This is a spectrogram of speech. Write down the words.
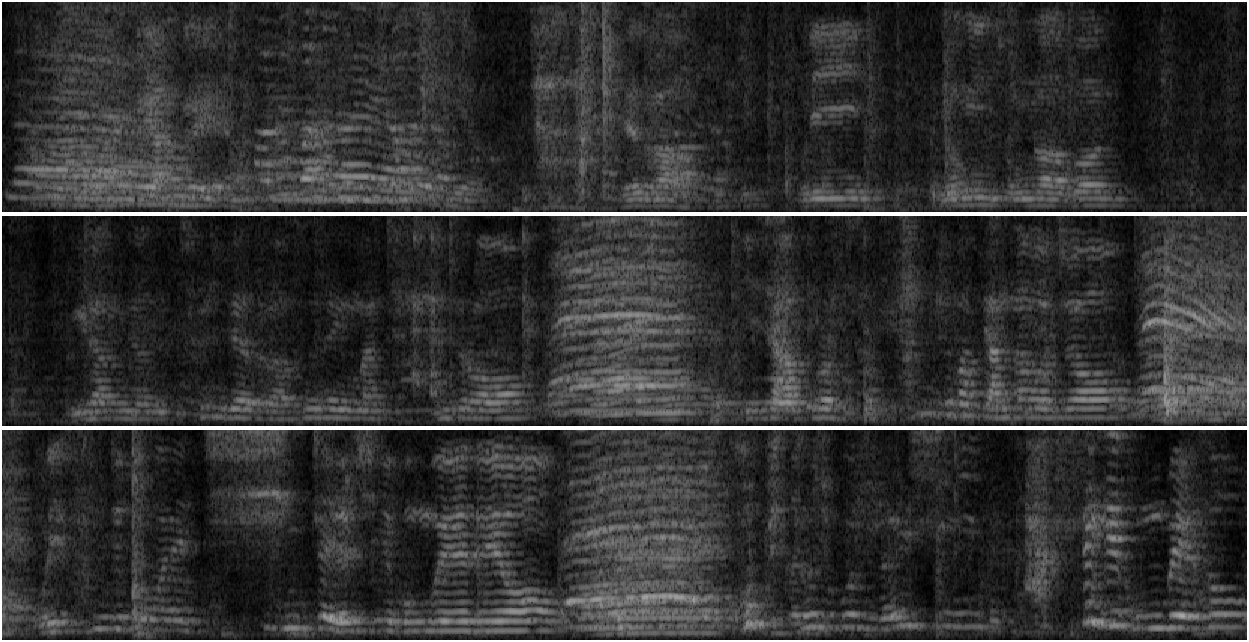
그래 안 그래요? 자, 얘들아, 우리 용인 종로학원 1학년 천재들아 선생님만 잘 들어. 이제 앞으로 3, 주밖에안 남았죠? 우리 3주 동안에 진짜 열심히 공부해야 돼요. 컴 빡세게 공부해서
